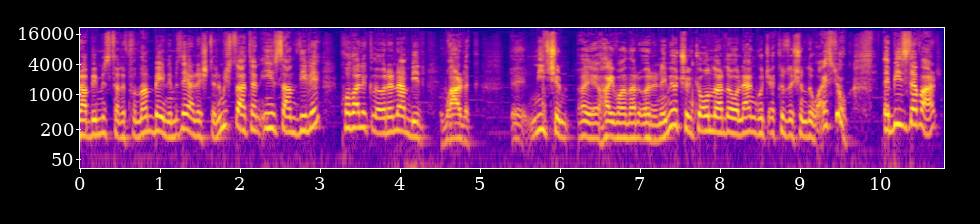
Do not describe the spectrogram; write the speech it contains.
Rabbimiz tarafından beynimize yerleştirilmiş. Zaten insan dili kolaylıkla öğrenen bir varlık. E, niçin e, hayvanlar öğrenemiyor? Çünkü onlarda o language acquisition device yok. E bizde var.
